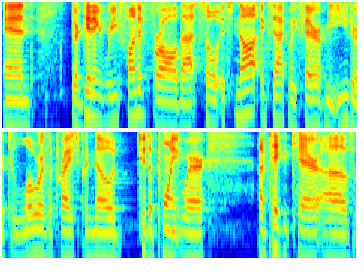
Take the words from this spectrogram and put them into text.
and they're getting refunded for all that. So it's not exactly fair of me either to lower the price per node to the point where I'm taking care of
